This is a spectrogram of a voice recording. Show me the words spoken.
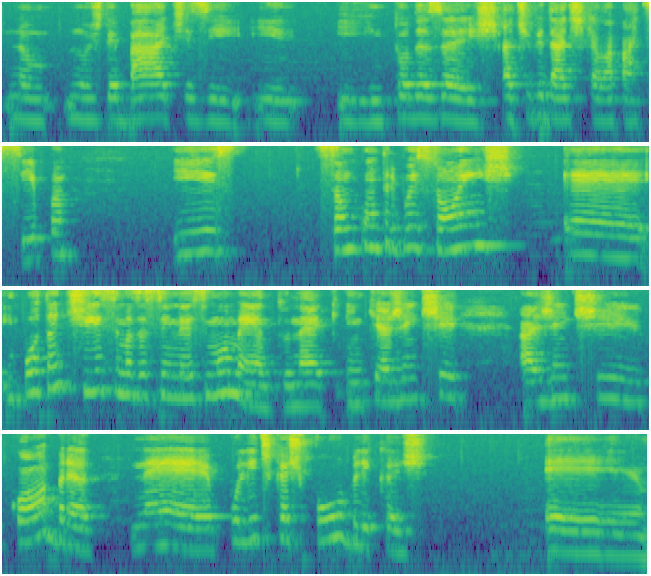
no, nos debates e, e, e, em todas as atividades que ela participa. E são contribuições é, importantíssimas assim nesse momento, né, em que a gente a gente cobra, né, políticas públicas é,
